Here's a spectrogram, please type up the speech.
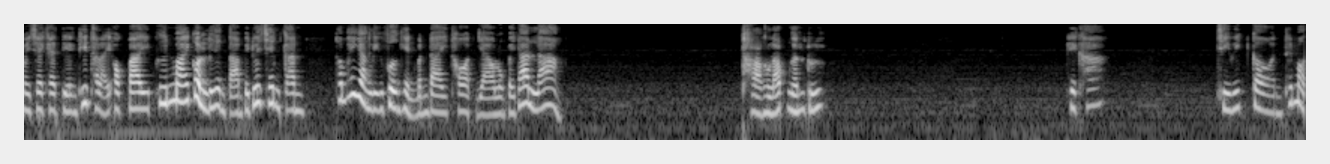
ไม่ใช่แค่เตียงที่ถลายออกไป พื้นไม้ก็เลื่อนตามไปด้วยเช่นกันทำให้หยางลิงเฟิงเห็นบันไดทอดยาวลงไปด้านล่าง ทางลับงั้นหรือ เพคะ ชีวิตก่อนท่านหมอ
